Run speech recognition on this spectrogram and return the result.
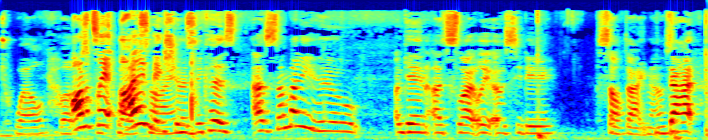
12 books. Honestly, for 12 I think they signs. should because as somebody who, again, a slightly OCD, self-diagnosed, That,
